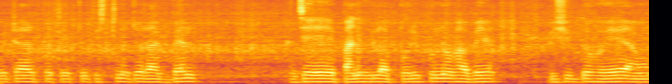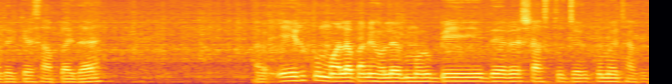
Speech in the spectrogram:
ওইটার প্রতি একটু দৃষ্টি নজর রাখবেন, যে পানিগুলো পরিপূর্ণভাবে বিশুদ্ধ হয়ে আমাদেরকে সাপ্লাই দেয়। আর এইরকম ময়লা পানি হলে মুরব্বীদের স্বাস্থ্য যেরকমই থাকুক,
